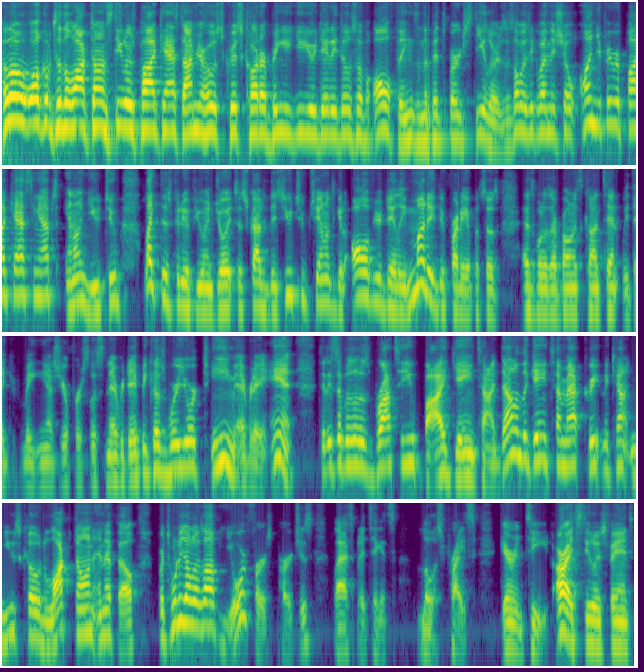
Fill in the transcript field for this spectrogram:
Hello, and welcome to the Locked On Steelers podcast. I'm your host, Chris Carter, bringing you your daily dose of all things in the Pittsburgh Steelers. As always, you can find the show on your favorite podcasting apps and on YouTube. Like this video if you enjoy it. Subscribe to this YouTube channel to get all of your daily Monday through Friday episodes, as well as our bonus content. We thank you for making us your first listen every day because we're your team every day. And today's episode is brought to you by Game Time. Download the Game Time app, create an account, and use code Locked On NFL for twenty dollars off your first purchase. Last minute tickets, lowest price guaranteed. All right, Steelers fans,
